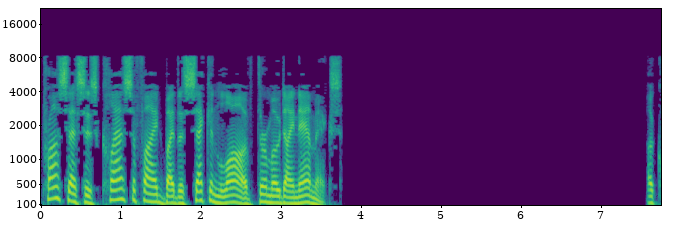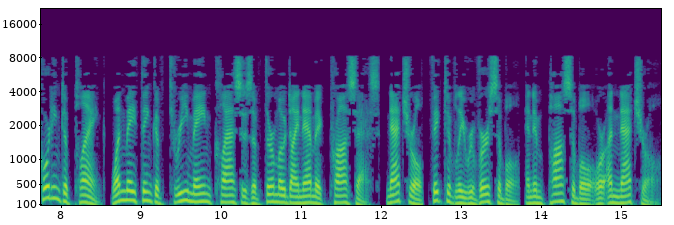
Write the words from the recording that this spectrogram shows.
Processes classified by the second law of thermodynamics According to Planck, one may think of three main classes of thermodynamic process, natural, fictively reversible, and impossible or unnatural.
